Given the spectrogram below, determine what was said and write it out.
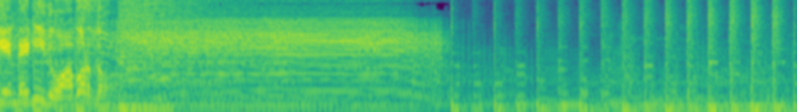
Bienvenido a bordo.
